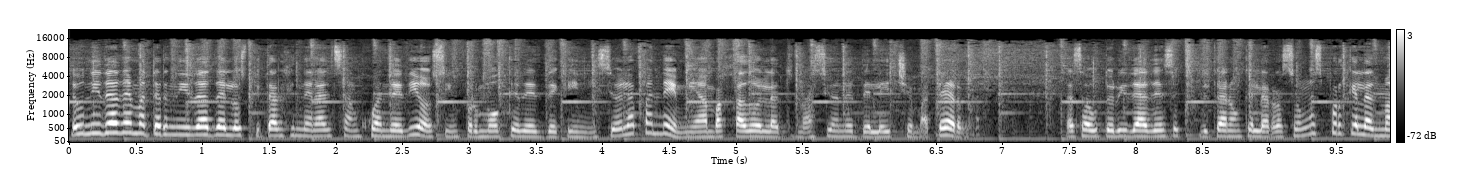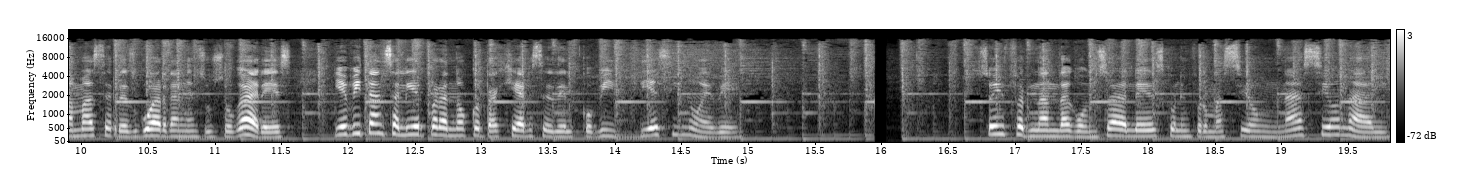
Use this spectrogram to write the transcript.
La unidad de maternidad del Hospital General San Juan de Dios informó que desde que inició la pandemia han bajado las donaciones de leche materna. Las autoridades explicaron que la razón es porque las mamás se resguardan en sus hogares y evitan salir para no contagiarse del COVID-19. Soy Fernanda González con información nacional.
